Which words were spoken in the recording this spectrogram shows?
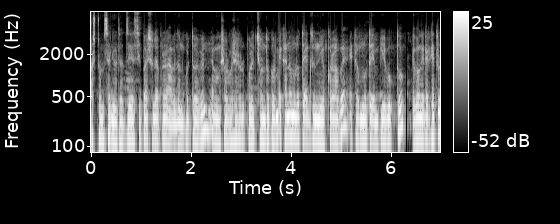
অষ্টম শ্রেণি, অর্থাৎ জিএসসি পাস হলে আপনারা আবেদন করতে পারবেন এবং সর্বশেষ হল পরিচ্ছন্ন কর্মী। এখানে মূলত একজন নিয়োগ করা হবে, এটা মূলত এমপিওভুক্ত এবং এটার ক্ষেত্রে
